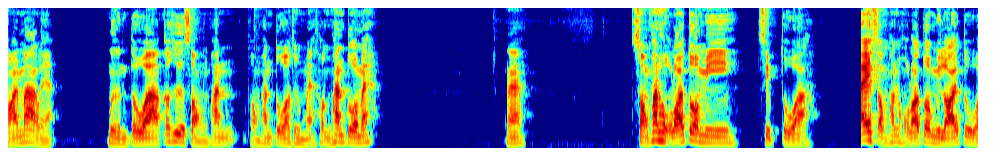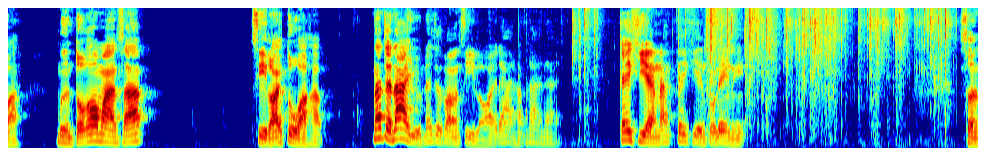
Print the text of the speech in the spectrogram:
น้อยมากเลยอะหมื่นตัวก็คือสองพันสองพันตัวถึงไหมสองพันตัวไหมนะสองพันหกร้อยตัวมีสิบตัว ไอ้สองพันหกร้อยตัวมีร้อยตัวหมื่นตัวก็ประมาณสักสี่ร้อยตัวครับ น่าจะได้อยู่น่าจะประมาณสี่ร้อยได้ครับได้ได้ใกล้เคียงนะใกล้เคียงตัวเลขนี้ ส่วน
